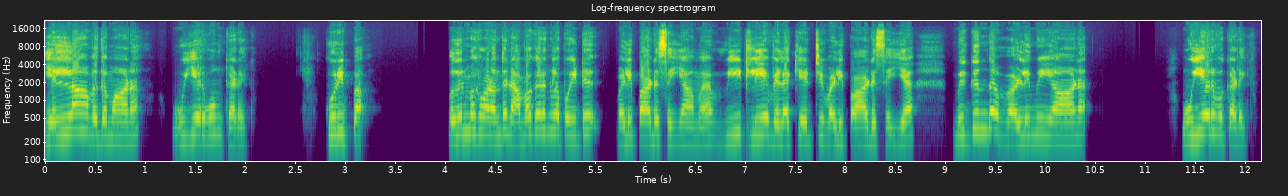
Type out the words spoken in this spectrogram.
எல்லா விதமான உயர்வும் கிடைக்கும். குறிப்பா புதன் பகவான் வந்து நவகரங்களை போயிட்டு வழிபாடு செய்யாம வீட்லயே விளக்கேற்றி வழிபாடு செய்ய மிகுந்த வலிமையான உயர்வு கிடைக்கும்.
